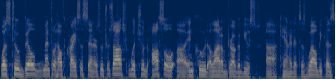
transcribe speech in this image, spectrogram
was to build mental health crisis centers, which, was also, which would also uh, include a lot of drug abuse uh, candidates as well, because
